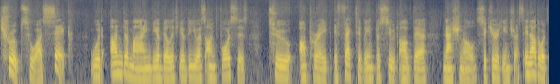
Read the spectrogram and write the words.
troops who are sick would undermine the ability of the US armed forces to operate effectively in pursuit of their national security interests. In other words,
